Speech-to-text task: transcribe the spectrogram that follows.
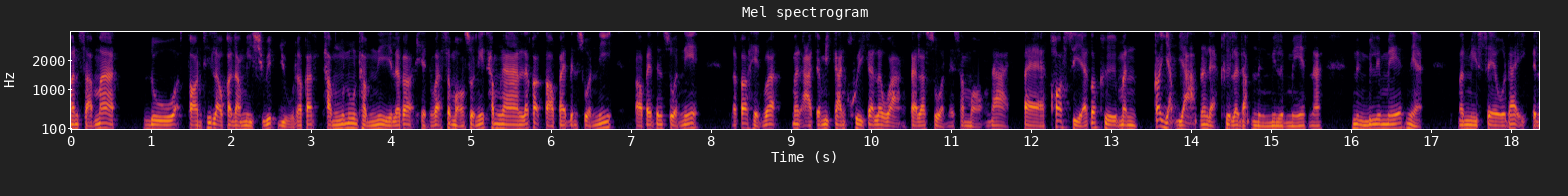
มันสามารถดูตอนที่เรากำลังมีชีวิตอยู่ แล้วก็ทำนู่นทำนี่แล้วก็เห็นว่าสมองส่วนนี้ทำงาน แล้วก็ต่อไปเป็นส่วนนี้ต่อไปเป็นส่วนนี้ แล้วก็เห็นว่ามันอาจจะมีการคุยกันระหว่างแต่ละส่วนในสมองได้ แต่ข้อเสียก็คือมันก็หยาบหยาบนั่นแหละคือระดับ1มิลลิเมตรนะมิลลิเมตรเนี่ยมันมีเซลล์ได้อีกเป็น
